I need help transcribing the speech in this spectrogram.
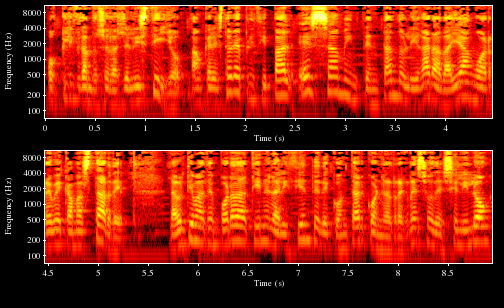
o Cliff dándoselas de listillo, aunque la historia principal es Sam intentando ligar a Diane o a Rebecca más tarde. La última temporada tiene el aliciente de contar con el regreso de Shelley Long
